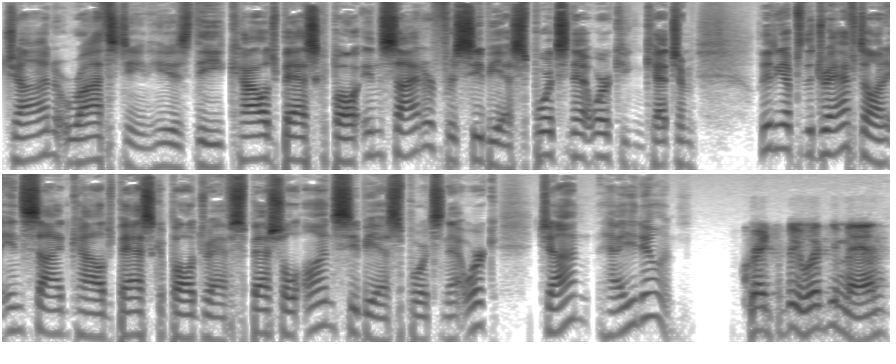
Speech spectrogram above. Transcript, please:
Jon Rothstein. He is the college basketball insider for CBS Sports Network. You can catch him leading up to the draft on Inside College Basketball Draft Special on CBS Sports Network. Jon, how you doing? Great to be with you, man.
